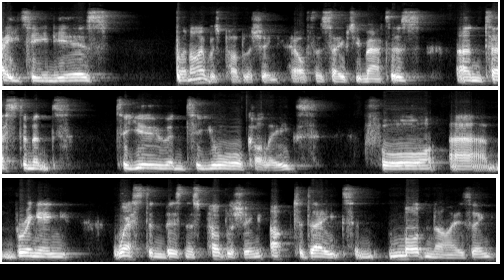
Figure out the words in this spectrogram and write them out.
18 years when I was publishing Health and Safety Matters, and testament to you and to your colleagues for um, bringing Western business publishing up to date and modernizing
